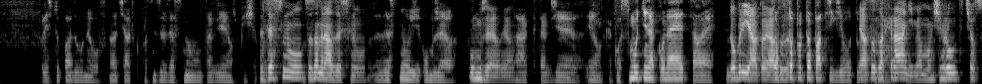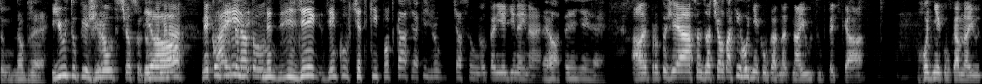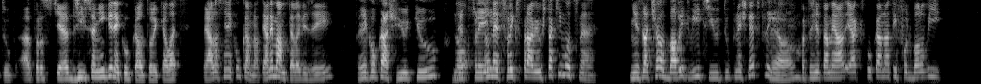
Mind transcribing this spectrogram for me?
v listopadu nebo na začátku prosince zesnul, takže jenom spíš jako Zesnul, co znamená zesnul? zesnul, že umřel. Umřel, jo. Tak, takže jenom jako smutně nakonec, ale Dobrý, já to, já to, to, za- to, to, patří k životu. já to no. zachráním, já mám žrout času. Dobře. YouTube je žrout času, to Jo. znamená, A nekoukejte i, na to, ne, i Zděňkův český podcast, jaký žrou času? no ten jediný ne. Jo, ten je jiné. Ale protože já jsem začal taky hodně koukat na, na YouTube teďka, hodně koukám na YouTube a prostě dřív jsem nikdy nekoukal tolik, ale já vlastně nekoukám na to. Já nemám televizi, Takže koukáš YouTube, no, Netflix. No Netflix právě už taky moc ne. Mě začal bavit víc YouTube než Netflix, Jo. protože tam já, jak koukám na ty fotbalový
